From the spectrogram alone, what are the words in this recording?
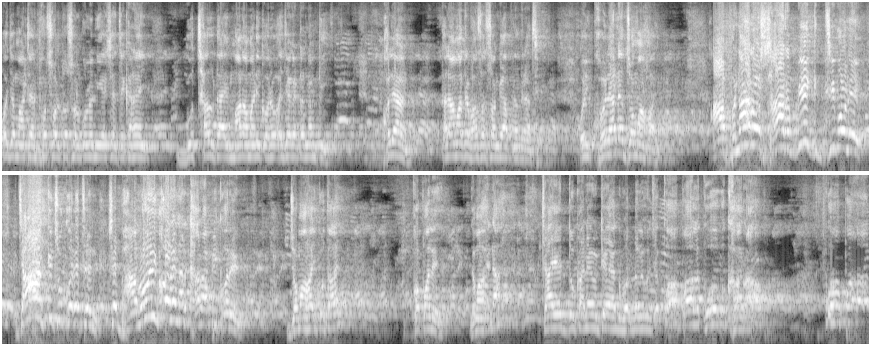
ওই যে মাঠের ফসল টসলগুলো নিয়ে এসে যেখানে গোছাল দেয়, মারামারি করে, ওই জায়গাটার নাম কি? খোলান। তাহলে আমাদের ভাষার সঙ্গে আপনাদের আছে। ওই খোলানে জমা হয়। আপনারও সার্বিক জীবনে যা কিছু করেছেন, সে ভালোই করেন আর খারাপই করেন। জমা হয় কোথায়? কপালে। জমা হয় না? চায়ের দোকানে উঠে এক ভদ্রলোক বলছে, কপাল খুব খারাপ, কপাল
